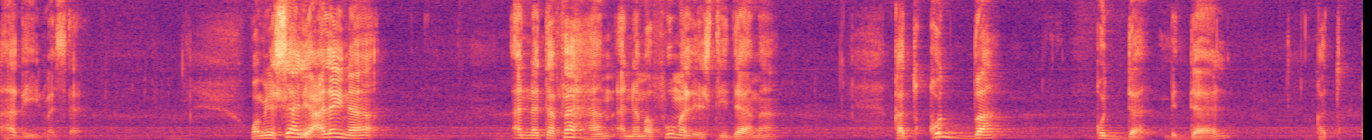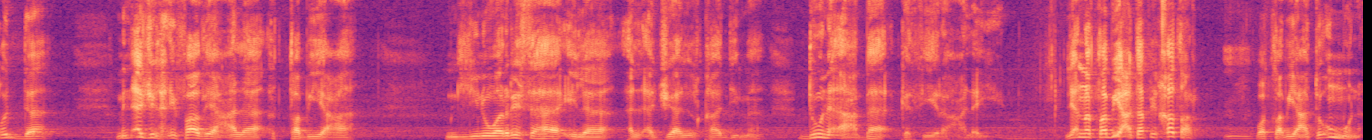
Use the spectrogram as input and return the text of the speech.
هذه المسائل. ومن السهل علينا أن نتفهم أن مفهوم الاستدامة قد قد قد بالدال قد قد من أجل الحفاظ على الطبيعة لنورثها إلى الأجيال القادمة دون أعباء كثيرة عليهم لأن الطبيعة في خطر والطبيعة أمنا.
